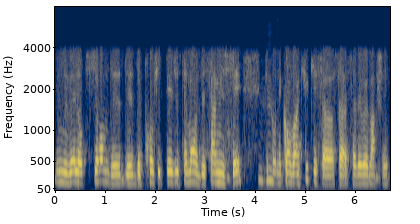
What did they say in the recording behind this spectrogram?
une nouvelle option de, de, de profiter justement et de s'amuser. Mhm. On est convaincu que ça, ça, ça devrait marcher.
